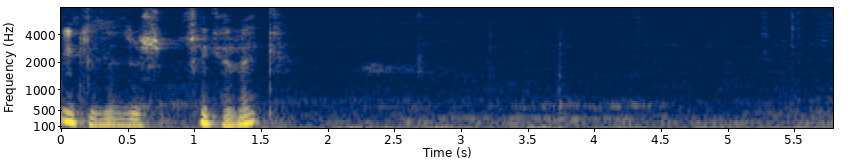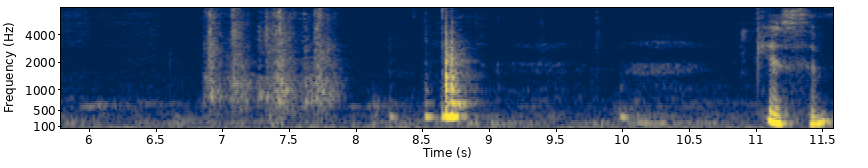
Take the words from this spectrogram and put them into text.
İki zincir çekerek kestim.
